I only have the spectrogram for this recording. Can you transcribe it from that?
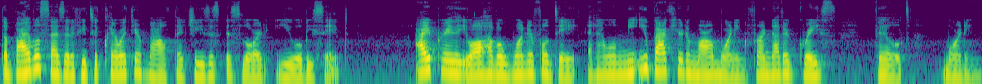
The Bible says that if you declare with your mouth that Jesus is Lord, you will be saved. I pray that you all have a wonderful day, and I will meet you back here tomorrow morning for another grace filled morning.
